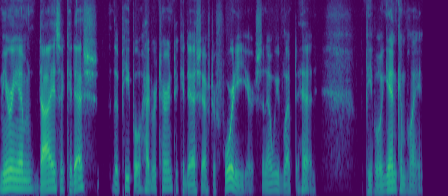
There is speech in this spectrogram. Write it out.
Miriam dies at Kadesh. The people had returned to Kadesh after 40 years, so now we've leapt ahead. People again complained.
